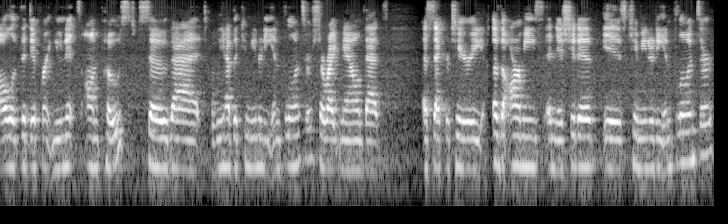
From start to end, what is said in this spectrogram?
all of the different units on post so that we have the community influencer. So, right now, that's a secretary of the Army's initiative is community influencer.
